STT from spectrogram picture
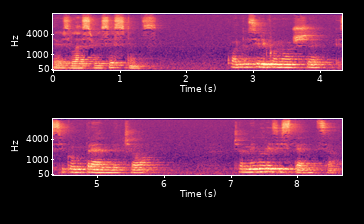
there's less resistance. Quando si riconosce e si comprende ciò, c'è meno resistenza.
